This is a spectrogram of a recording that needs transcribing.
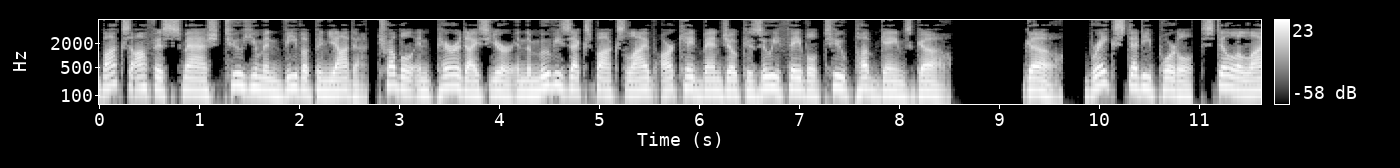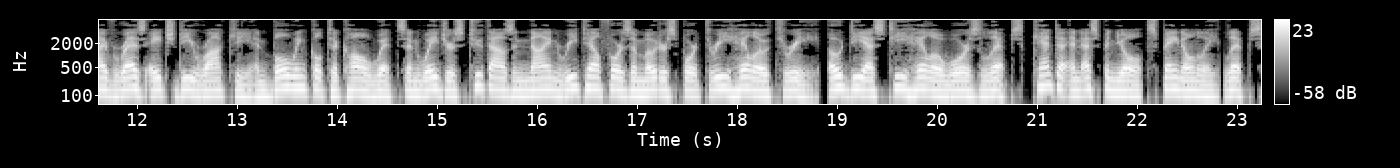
Box Office Smash 2 Human Viva Pinata, Trouble in Paradise You're in the movies Xbox Live Arcade Banjo-Kazooie Fable 2 Pub Games Go! Go! Break Steady Portal, Still Alive Rez HD Rocky and Bullwinkle to Call Wits and Wagers 2009 Retail Forza Motorsport 3 Halo 3, ODST Halo Wars Lips, Canta and Espanol Spain only Lips,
